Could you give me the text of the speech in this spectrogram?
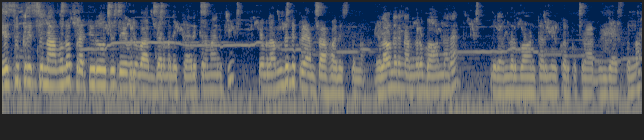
యేసుక్రీస్తు నామలో ప్రతిరోజు దేవుని వాగ్దానం అనే కార్యక్రమానికి మిమ్మల్ని అందరినీ ప్రేమతో ఆహ్వానిస్తున్నాం. ఎలా ఉన్నారండి? అందరూ బాగున్నారా? మీరు అందరు బాగుంటారు. మీ కొరకు ప్రార్థన చేస్తున్నాం.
